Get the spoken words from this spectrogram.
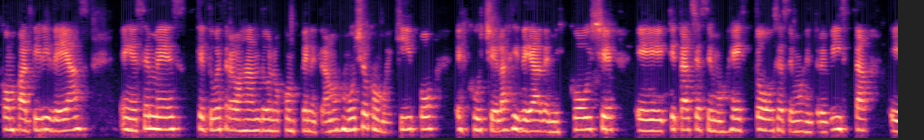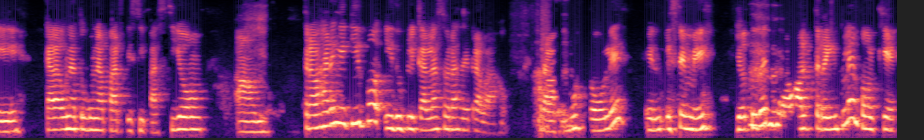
compartir ideas. En ese mes que estuve trabajando nos compenetramos mucho como equipo, escuché las ideas de mis coaches, eh, qué tal si hacemos esto, si hacemos entrevista, eh, cada una tuvo una participación. trabajar en equipo y duplicar las horas de trabajo. Trabajamos doble en ese mes yo tuve que triple porque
